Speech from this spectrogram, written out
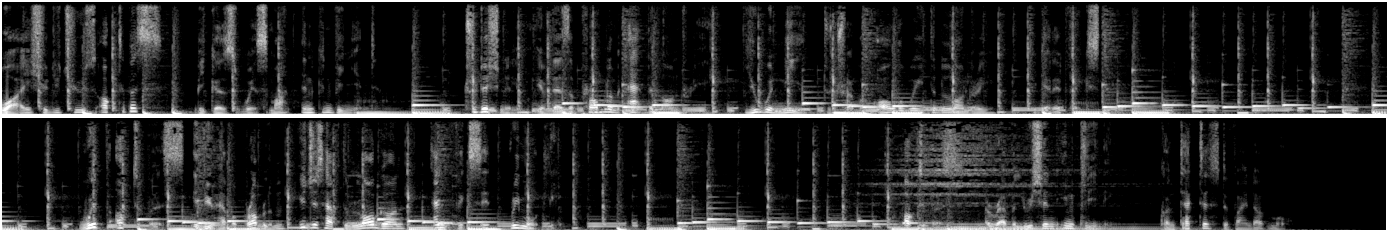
Why should you choose Octopus? Because we're smart and convenient. Traditionally, if there's a problem at the laundry, you would need to travel all the way to the laundry to get it fixed. With Octopus, if you have a problem, you just have to log on and fix it remotely. Octopus, a revolution in cleaning. Contact us to find out more.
